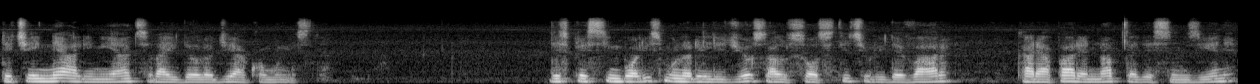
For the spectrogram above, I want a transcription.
de cei nealiniați la ideologia comunistă. Despre simbolismul religios al solstițiului de vară, care apare în noaptea de sânziene,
